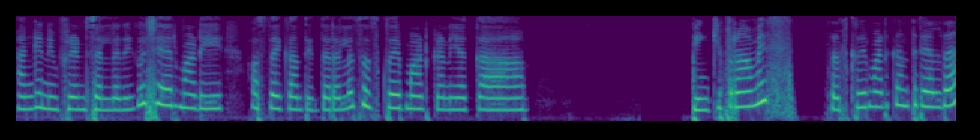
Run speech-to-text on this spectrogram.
ಹಾಗೆ ನಿಮ್ಮ ಫ್ರೆಂಡ್ಸ್ ಎಲ್ಲರಿಗೂ ಶೇರ್ ಮಾಡಿ. ಹೊಸದಾಗಿ ಕಾಣ್ತಿದ್ದಾರೆಲ್ಲ ಸಬ್ಸ್ಕ್ರೈಬ್ ಮಾಡ್ಕೊಳ್ಳಿ ಅಕ್ಕ. ಪಿಂಕಿ ಪ್ರಾಮಿಸ್ ಸಬ್ಸ್ಕ್ರೈಬ್ ಮಾಡ್ಕೊಂತೀರಿ ಅಲ್ದಾ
